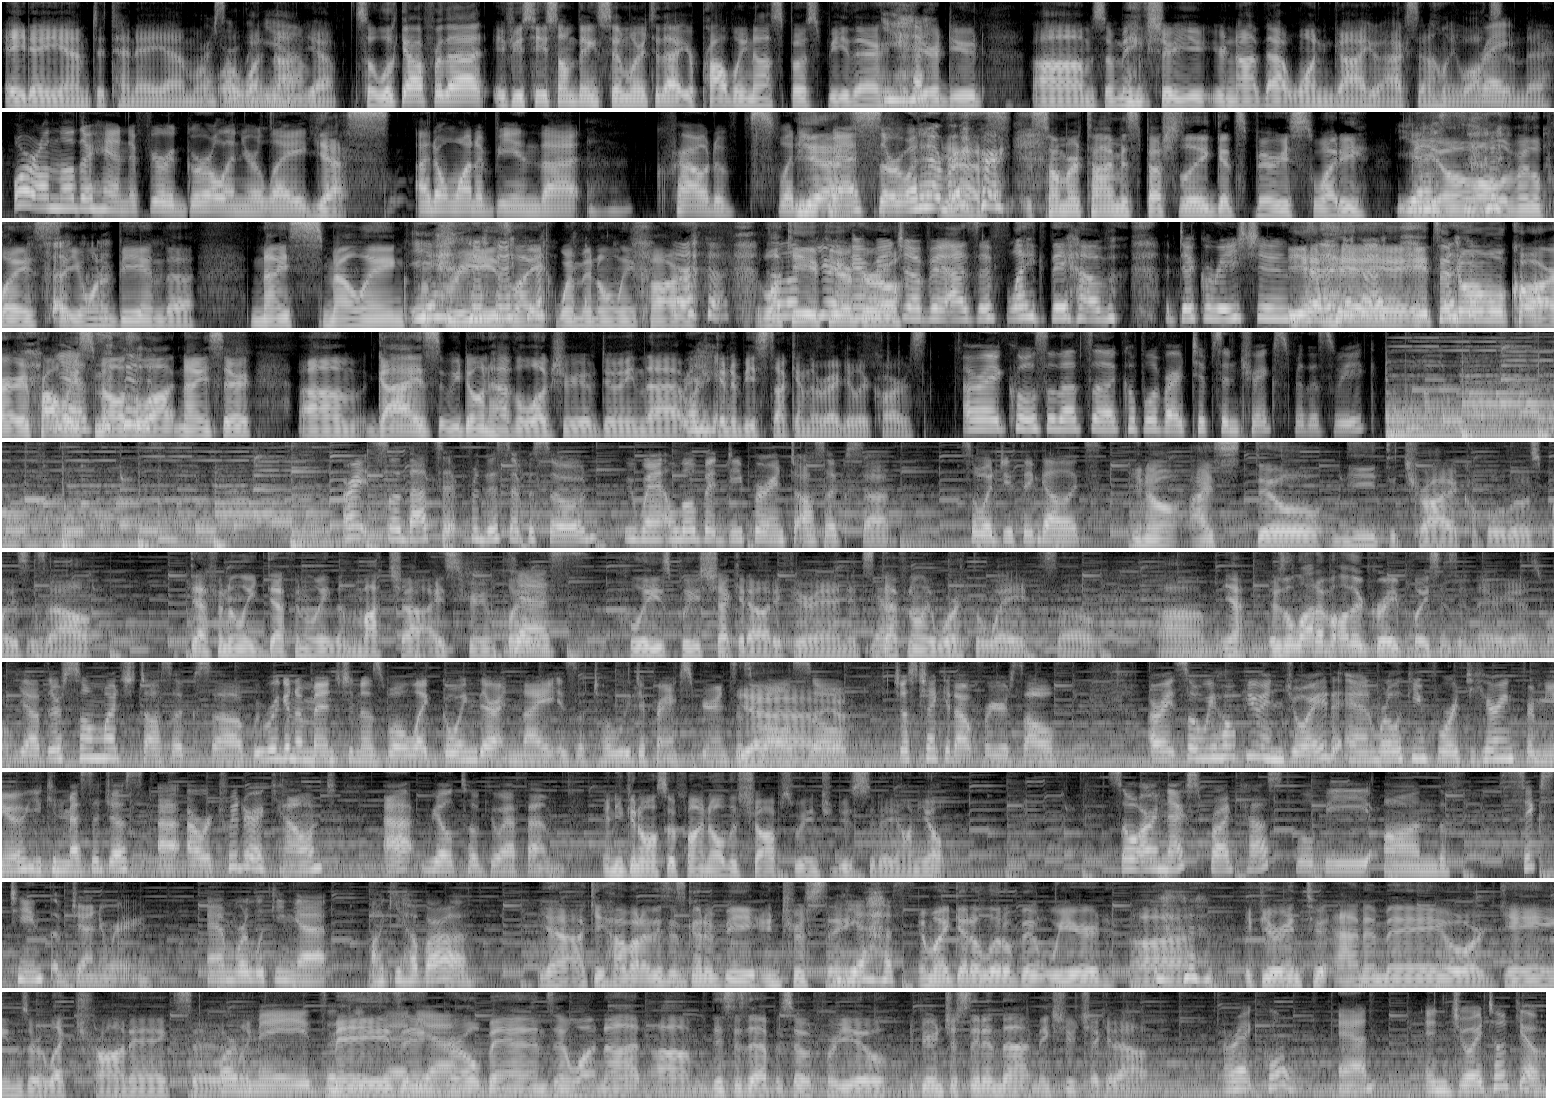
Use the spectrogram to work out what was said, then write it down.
8 a.m. to 10 a.m. or, Or or, whatnot. yeah. Yeah. So look out for that. If you see something similar to that, you're probably not supposed to be there if you're a dude. Um, so make sure you, you're not that one guy who accidentally walks right. in there. Or on the other hand, if you're a girl and you're like, Yes. I don't want to be in that crowd of sweaty Yes. mess or whatever. Yes, summertime especially gets very sweaty. Yes. BO all over the place. So you want to be in the nice smelling Febreze like women only car. Lucky if you're a girl. image of it as if like they have decorations. Yeah, yeah, yeah. It's a normal car. It probably Yes. smells a lot nicer. Um, guys, we don't have the luxury of doing that. We're going to be stuck in the regular cars. All right, cool. So that's a couple of our tips and tricks for this week. All right, so that's it for this episode. We went a little bit deeper into Asakusa. So what do you think, Alex? You know, I still need to try a couple of those places out. Definitely, definitely the matcha ice cream place. Yes. Please, please check it out if you're in. It's Yep. definitely worth the wait. So, um, yeah, there's a lot of other great places in the area as well. Yeah, there's so much to Asakusa. We were gonna mention as well, like going there at night is a totally different experience as Yeah, well. So just check it out for yourself. All right, so we hope you enjoyed, and we're looking forward to hearing from you. You can message us at our Twitter account at Real Tokyo FM. And you can also find all the shops we introduced today on Yelp. So our next broadcast will be on the 16th of January, and we're looking at Akihabara. Yeah, Akihabara, this is going to be interesting. Yes. It might get a little bit weird. Uh, if you're into anime or games or electronics or, Or like maids, maids said, and yeah. girl bands and whatnot, um, this is the episode for you. If you're interested in that, make sure you check it out. All right, cool. And enjoy Tokyo.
